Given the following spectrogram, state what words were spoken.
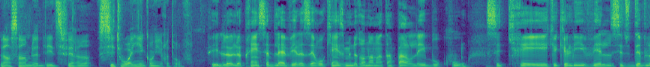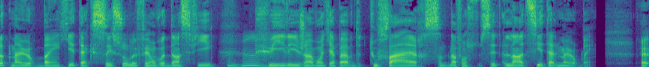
l'ensemble des différents citoyens qu'on y retrouve. Puis le, le principe de la ville 0-15 minutes, on en entend parler beaucoup, c'est de créer que, que les villes, c'est du développement urbain qui est axé sur le fait on va densifier, Mhm. puis les gens vont être capables de tout faire. Dans le fond, c'est l'anti-étalement urbain. Euh,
